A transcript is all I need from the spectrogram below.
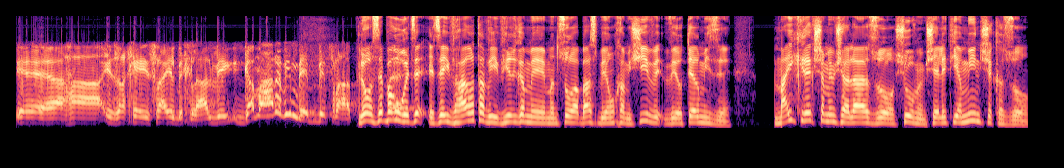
אה, אזרחי ישראל בכלל, וגם הערבים בפרט. לא, זה ברור, את זה, את זה הבהרת והבהיר גם אה, מנסור עבאס ביום חמישי, ויותר מזה. מה יקרה כשהממשלה הזו, שוב, ממשלת ימין שכזו,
